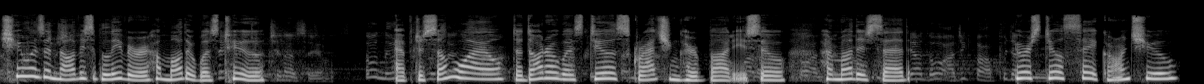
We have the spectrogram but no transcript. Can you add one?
She was a novice believer, her mother was too. After some while, the daughter was still scratching her body, so her mother said, You are still sick, aren't you?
